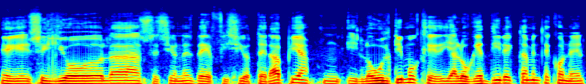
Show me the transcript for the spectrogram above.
Eh, siguió las sesiones de fisioterapia mm, y lo último que dialogué directamente con él,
